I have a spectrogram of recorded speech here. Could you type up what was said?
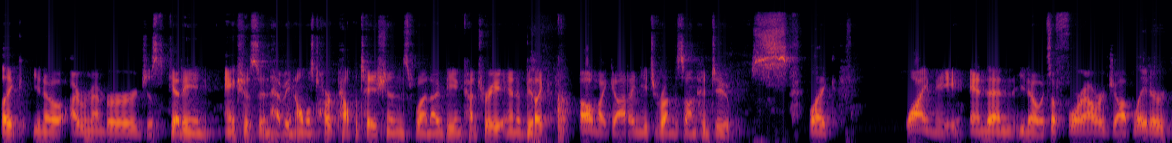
like, you know, I remember just getting anxious and having almost heart palpitations when I'd be in country and it'd be like, oh my God, I need to run this on Hadoop. Like, why me? And then, you know, it's a four hour job later,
